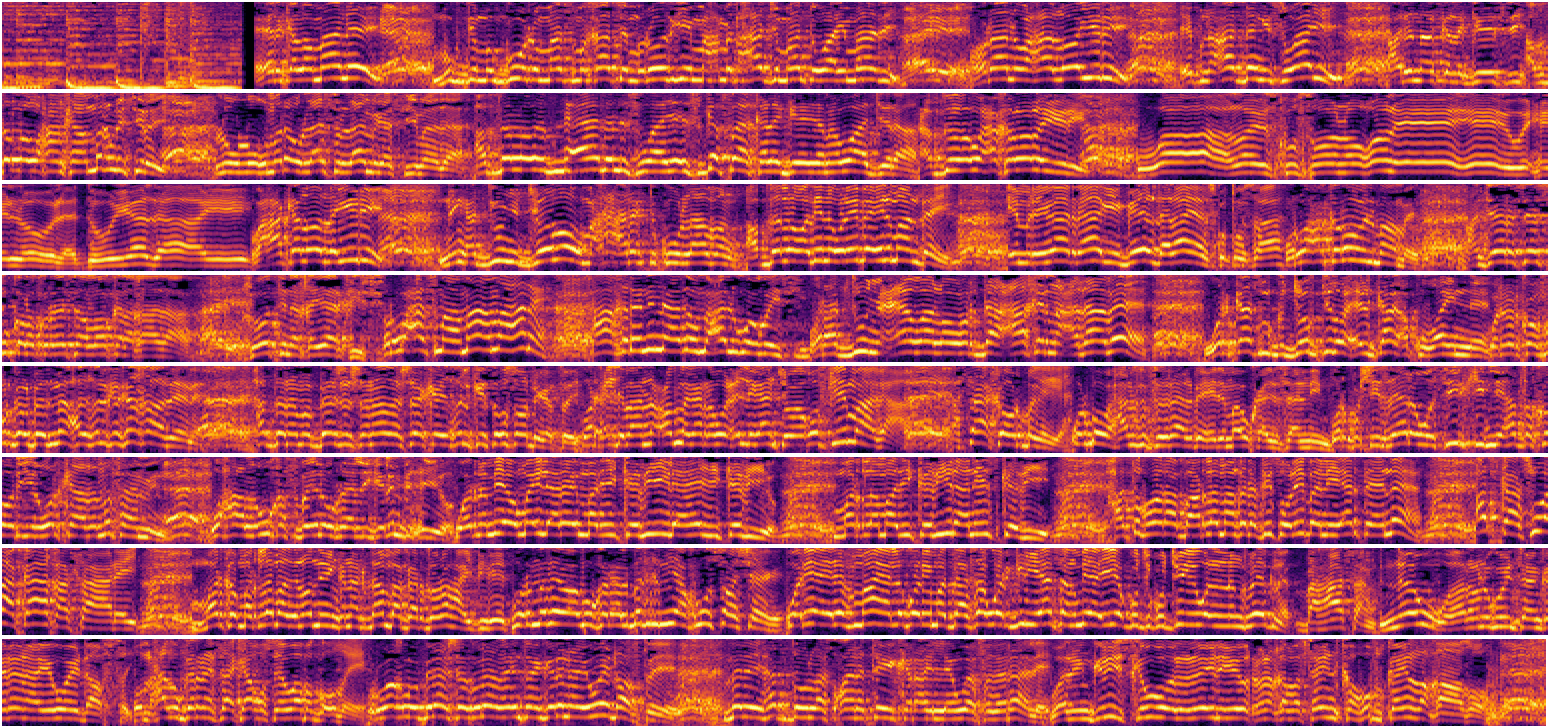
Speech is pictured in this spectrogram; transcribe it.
eerkalamaane mugdi maguura maasmaqaate maroodgii maxmed xaaji maanta waa imaadi. Horaana waxaa loo yidhi ibna aadan iswaayi arrinaa kala geesi. Cabdallow waxaan kaa maqli jiray. Luuqluuqmarow laasun laamigaas yimaadaa. Cabdallow ibni aadan iswaaye isgafaa kala geeyana waa jiraa cabdullah waxaa kaloo la yidhi waa la ysku soo noqone wixii nool adduunyadaay waxaa kaloo la yidhi nin adduunya joogow maxaa aragta kuu laaban. Cabdallow adina weliba hilmaantay. Imrigaa raagi geel dhalaayasku tusaa war waxaa kaloo hilmaamay. Canjeera seesu kala koraysaa loo kala qaadaa. Rootina khayaarkiis war waxaas maamaha maahane aakhira nin aadow maxaa lagu ogeysiin war adduunya ceewaa loo ordaa aakhirna cadaabe. Warkaas maka joogtidoo xilkaaga kuwayne. War reer koonfur galbeed maaxay xilka ka qaadeene. Haddana ma beesha shanaada sheeka ay xilkiisa u soo dhigatay. War xildhibaanno cod laga rabo xilligan jooga qofkii maaga. Asaga ka orbagaya warba xaaladu federaal bay helima u kaadisaaniin war bashiir reera wasiirkiinnii hadda ka hor yiri warkaada ma fahmin. Waxaa lagu qasbay inuu raalligelin bixiyo. Warnamiyow maylaray mar ikadii ilaahay hikadiyo mar lamaad ikadiinani iskadii hatuk hora baarlamaanka dhatis walibani arteene codkaas waa kaa khasaaray. Marka mar lamad inod ninka nagdamba gardoro haytireed war madew abuukar albadri miyaa kuu soo sheegay? Warya ilaf maaya lagori madaasa wargiliyaasan miya iyo gujuguju iyo walnangroogna bahaasan naw waar anigu intaan garanayo way dhaaftay. Oo maxaad u garanaysaa kaa qusee waaba go'dee? Warwaaqlow bilaashaad u leedahay intaan garanayo way dhaaftay. Maday hadduu laascaana tegi karaa ileen waa federaale. Waar ingiriiska u ololeynayo cunaqabataynka hubka in la qaado.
